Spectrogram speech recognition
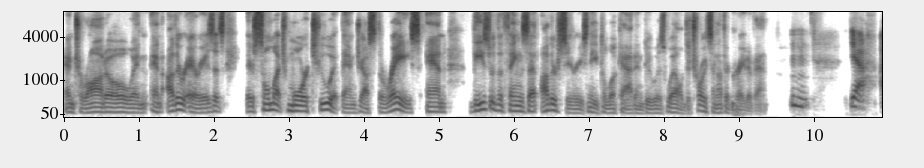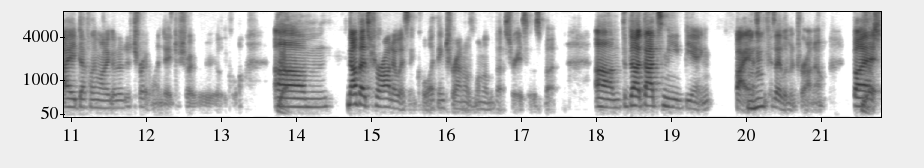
and toronto and and other areas. It's there's so much more to it than just the race and these are the things that other series need to look at and do as well. Detroit's another great event. Mm-hmm. yeah i definitely want to go to detroit one day. Detroit would be really cool yeah. um not that toronto isn't cool i think toronto is one of the best races but um that that's me being biased mm-hmm. because i live in toronto but yes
